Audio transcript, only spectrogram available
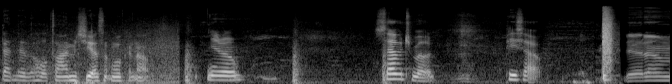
Been there the whole time, and she hasn't woken up. You know, savage mode. Peace out. Da-dum.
